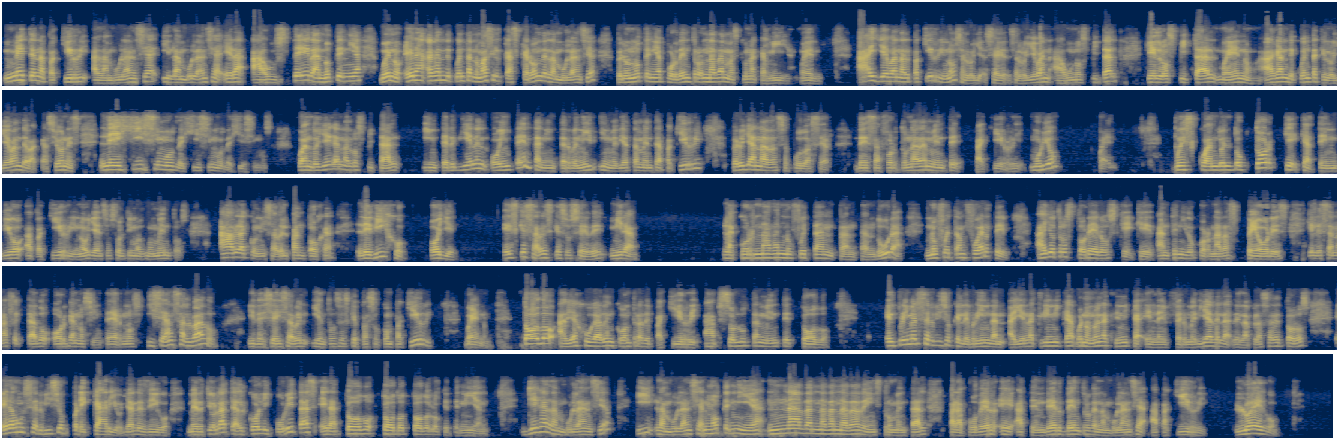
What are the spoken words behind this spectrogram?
meten a Paquirri a la ambulancia y la ambulancia era austera, no tenía, bueno, era, hagan de cuenta, nomás el cascarón de la ambulancia, pero no tenía por dentro nada más que una camilla. Bueno, ahí llevan al Paquirri, ¿no? Se lo, se, lo llevan a un hospital, que el hospital, bueno, hagan de cuenta que lo llevan de vacaciones, lejísimos, lejísimos, lejísimos. Cuando llegan al hospital, intervienen o intentan intervenir inmediatamente a Paquirri, pero ya nada se pudo hacer. Desafortunadamente, Paquirri murió. Bueno, pues cuando el doctor que, que, atendió a Paquirri, ¿no? Ya en sus últimos momentos, habla con Isabel Pantoja, le dijo, oye, es que sabes qué sucede, mira, la cornada no fue tan, tan, tan dura, no fue tan fuerte. Hay otros toreros que, que, han tenido cornadas peores, que les han afectado órganos internos y se han salvado. Y decía Isabel, ¿y entonces qué pasó con Paquirri? Bueno, todo había jugado en contra de Paquirri, absolutamente todo el primer servicio que le brindan ahí en la clínica, bueno, no en la clínica, en la enfermería de la, de la Plaza de Toros, era un servicio precario, ya les digo, mertiolate, alcohol y curitas, era todo, todo, todo lo que tenían. Llega la ambulancia y la ambulancia no tenía nada, nada, nada de instrumental para poder eh, atender dentro de la ambulancia a Paquirri. Luego,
